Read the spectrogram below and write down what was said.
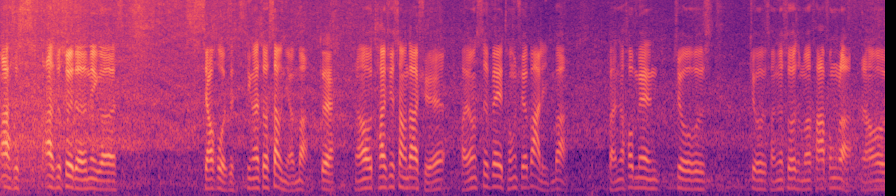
二十二十岁的那个小伙子，应该说少年吧，对，然后他去上大学，好像是被同学霸凌吧，反正后面就就反正说什么发疯了，然后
